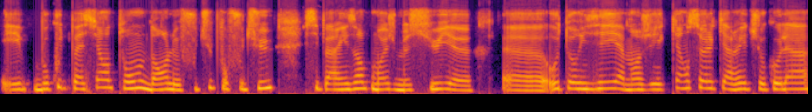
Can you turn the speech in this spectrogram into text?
et beaucoup de patients tombent dans le foutu pour foutu. Si par exemple moi je me suis autorisé à manger qu'un seul carré de chocolat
